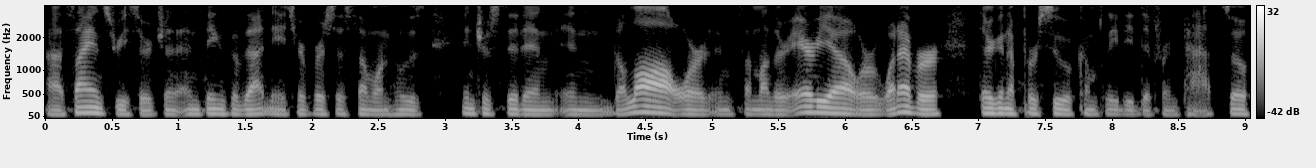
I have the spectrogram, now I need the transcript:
uh, science research and, and, things of that nature versus someone who's interested in in the law or in some other area or whatever they're going to pursue a completely different path. So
